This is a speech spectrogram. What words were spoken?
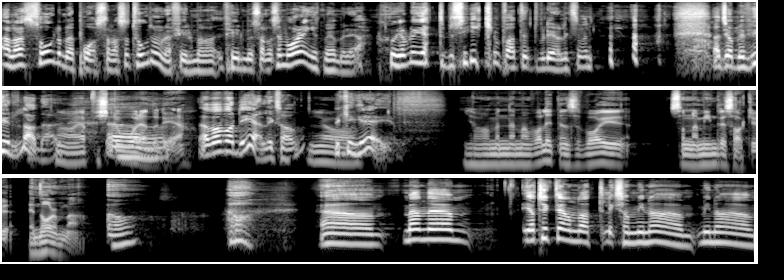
alla såg de där påsarna, så tog de de där filmerna, filmisarna, sen var det inget mer med det. Och jag blev jättebesviken på att det inte blev liksom en... att jag blev hyllad där. Ja, jag förstår ändå det. Ja, vad var det liksom? Ja. Vilken grej. Ja, men när man var liten så var ju sådana mindre saker enorma. Ja. Ja. Ehm, men ehm, jag tyckte ändå att liksom mina, mina,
